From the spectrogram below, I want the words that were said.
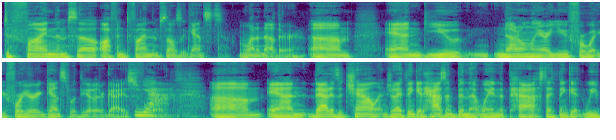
define themselves often define themselves against one another. Um, and you not only are you for what you're for you're against what the other guy is for. Yeah. um, and that is a challenge. And I think it hasn't been that way in the past. I think it, we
